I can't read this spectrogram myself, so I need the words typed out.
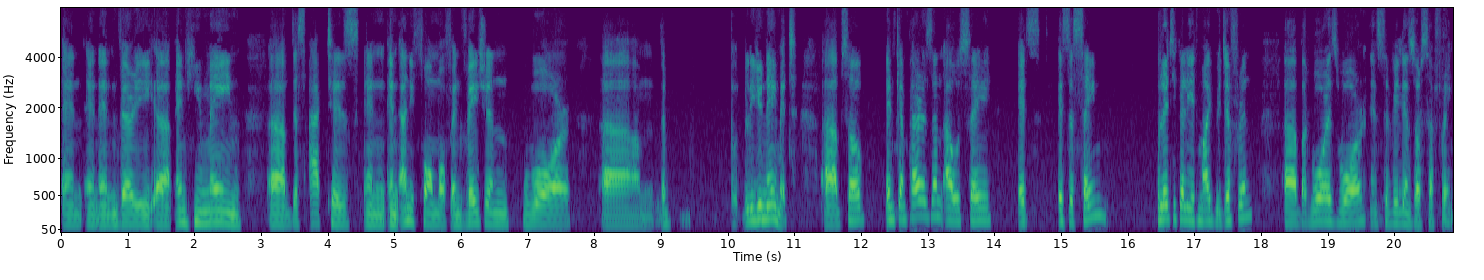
and, and, and very uh, inhumane uh, this act is in, in any form of invasion, war, um, you name it. Uh, so, in comparison, I would say it's it's the same. Politically, it might be different, uh, but war is war, and civilians are suffering.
